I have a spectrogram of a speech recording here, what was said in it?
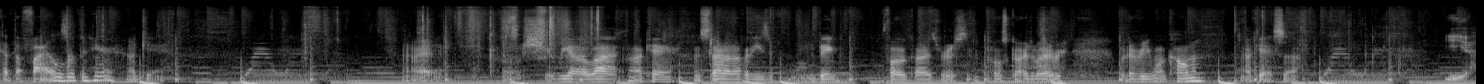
Got the files up in here. Okay. Alright. Oh shit, we got a lot. Okay, let's start off with these big photo cards versus postcards, whatever, whatever you want to call them. Okay, so yeah.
